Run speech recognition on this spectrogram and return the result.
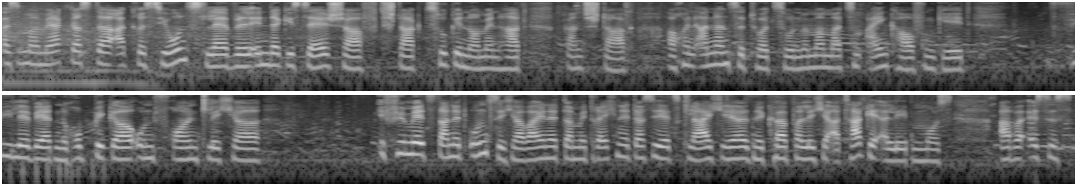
Also man merkt, dass der Aggressionslevel in der Gesellschaft stark zugenommen hat, ganz stark. Auch in anderen Situationen, wenn man mal zum Einkaufen geht. Viele werden ruppiger, unfreundlicher. Ich fühle mich jetzt da nicht unsicher, weil ich nicht damit rechne, dass ich jetzt gleich eine körperliche Attacke erleben muss. Aber es ist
